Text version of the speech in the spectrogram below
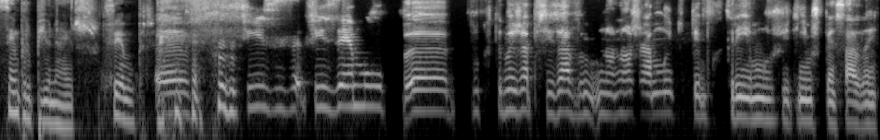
Sempre pioneiros. Sempre. Uh, fiz, fizemos uh, porque também já precisava, nós já há muito tempo que queríamos e tínhamos pensado em,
